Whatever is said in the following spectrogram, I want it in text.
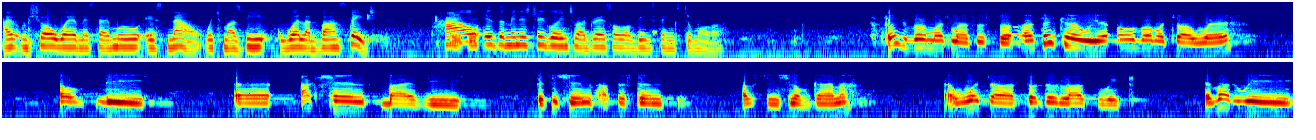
I'm sure where Mr. Imoro is now, which must be well advanced stage. How mm -hmm. is the ministry going to address all of these things tomorrow? Thank you very much, my sister. I think uh, we are all very much aware of the uh, action by the Physician Assistant Association of Ghana, uh, which uh, started last week. Fact, we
